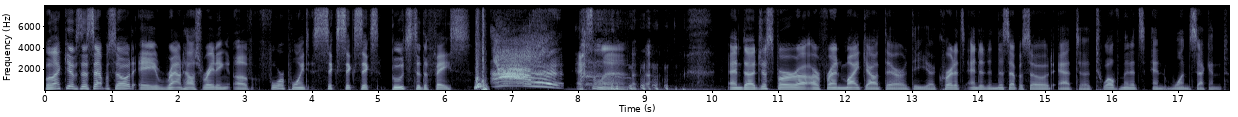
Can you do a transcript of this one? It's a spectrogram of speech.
Well, that gives this episode a roundhouse rating of 4.666 boots to the face. Ah! Excellent. and uh, just for uh, our friend Mike out there, the uh, credits ended in this episode at uh, 12 minutes and 1 second.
